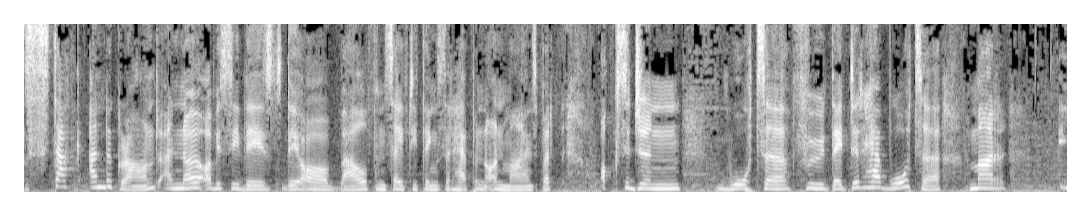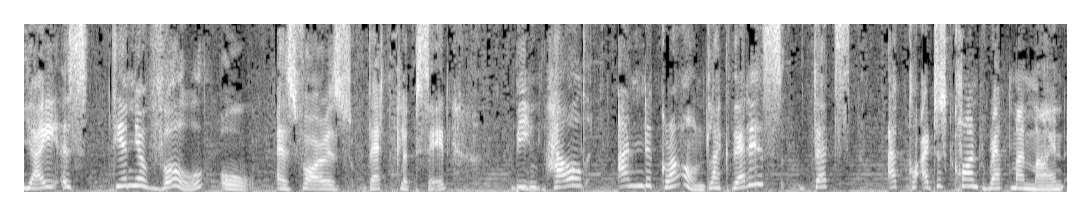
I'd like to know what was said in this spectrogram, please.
stuck underground. I know obviously there's there are health and safety things that happen on mines, but oxygen, water, food, they did have water, maar jy is teen jou wil or as far as that clip said being hmm. held underground like that is that's I, I just can't wrap my mind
